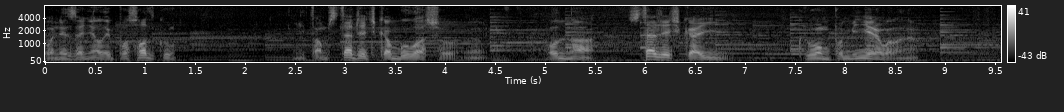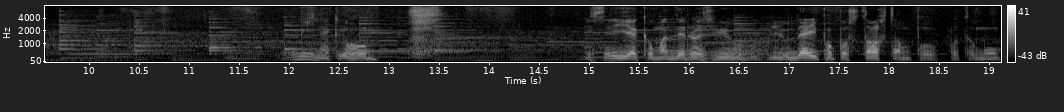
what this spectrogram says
Вони зайняли посадку, і там стежечка була, що ну, одна стежечка і кругом помінірувала. Ну. Міни кругом. І Сергій, як командир, розвів людей по постах, там, по, по тому.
